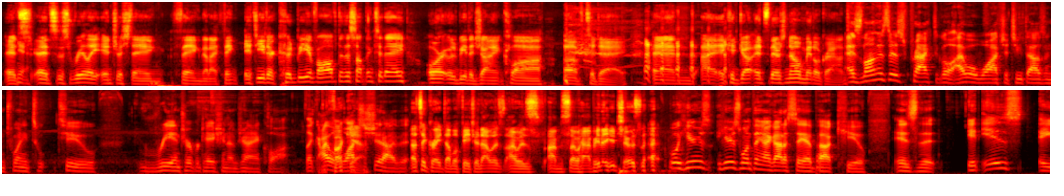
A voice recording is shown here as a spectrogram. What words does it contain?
It's it's this really interesting thing that I think it's either could be evolved into something today or it would be the giant claw of today. and I, it could go it's there's no middle ground. As long as there's practical, I will watch a 2022 reinterpretation of Giant Claw. Like I will Fuck watch yeah. the shit out of it. That's a great double feature. That was I was I'm so happy that you chose that. Well, here's here's one thing I gotta say about Q is that it is a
